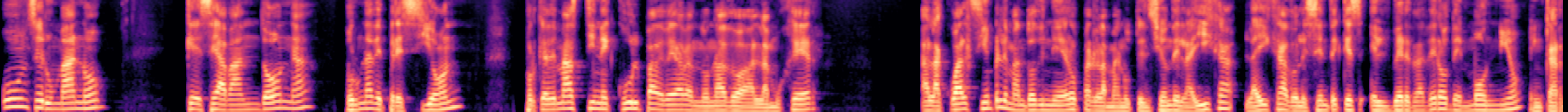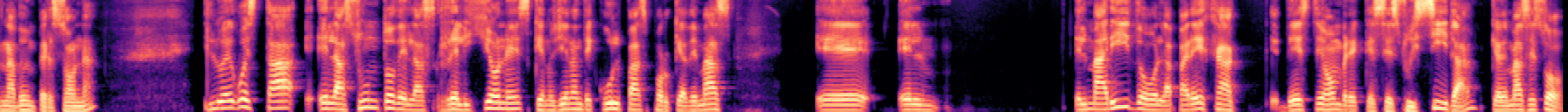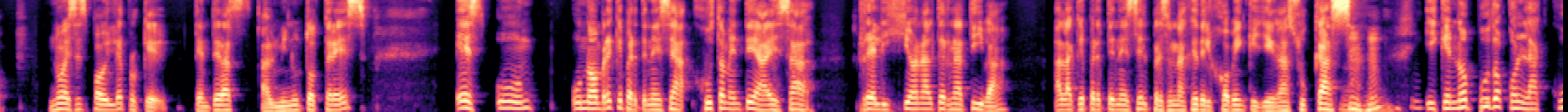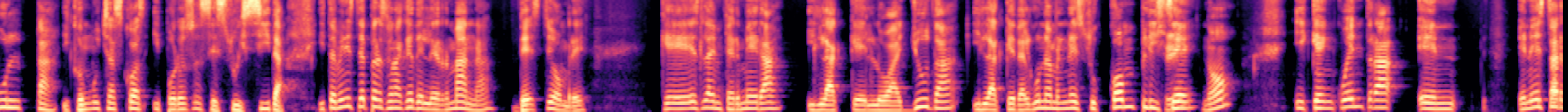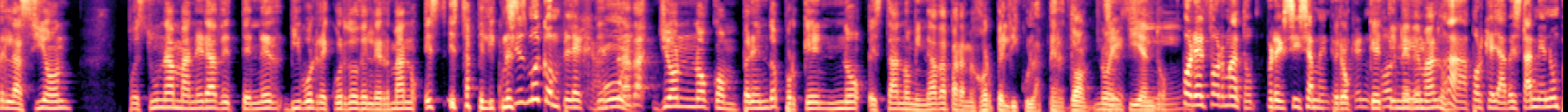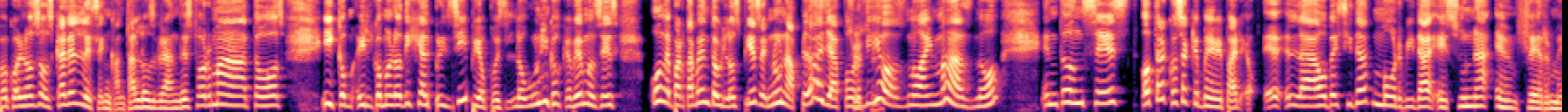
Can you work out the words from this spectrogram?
un ser humano que se abandona por una depresión, porque además tiene culpa de haber abandonado a la mujer, a la cual siempre le mandó dinero para la manutención de la hija, la hija adolescente que es el verdadero demonio encarnado en persona. Luego está el asunto de las religiones que nos llenan de culpas porque además eh, el, el marido, la pareja de este hombre que se suicida, que además eso no es spoiler porque te enteras al minuto 3, es un, un hombre que pertenece a- justamente a esa religión alternativa a la que pertenece el personaje del joven que llega a su casa y que no pudo con la culpa y con muchas cosas y por eso se suicida. Y también este personaje de la hermana de este hombre, que es la enfermera y la que lo ayuda y la que de alguna manera es su cómplice, Sí. ¿no? Y que encuentra en, en esta relación pues una manera de tener vivo el recuerdo del hermano. Es, esta película Sí, es es muy compleja. de entrada, yo no comprendo por qué no está nominada para mejor película. Perdón, no Sí, entiendo. Por el formato, precisamente. Pero, ¿qué tiene de malo? Ah, porque ya ves también un poco en los Oscars, les encantan los grandes formatos. Y como, y como lo dije al principio, pues lo único que vemos es un departamento y los pies en una playa, por Sí, sí. Dios, no hay más, ¿no? Entonces, otra cosa que me parece, la obesidad mórbida es una enfermedad,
